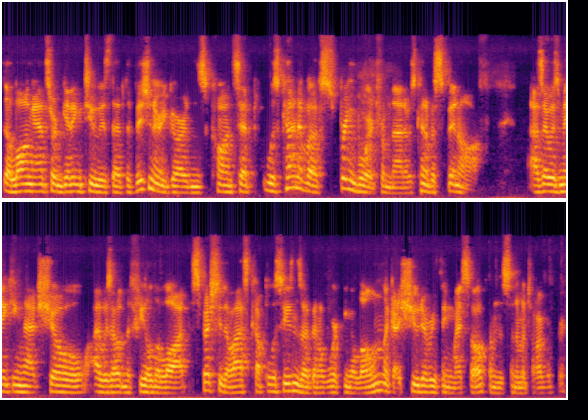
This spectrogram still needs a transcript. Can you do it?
the long answer I'm getting to is that the Visionary Gardens concept was kind of a springboard from that. It was kind of a spin off. As I was making that show, I was out in the field a lot, especially the last couple of seasons. I've been working alone. Like I shoot everything myself. I'm the cinematographer.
